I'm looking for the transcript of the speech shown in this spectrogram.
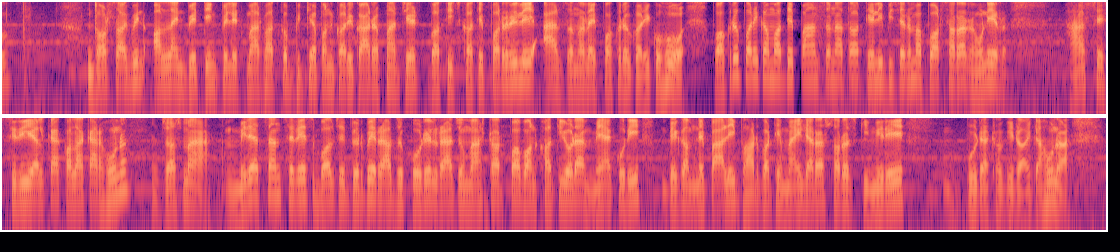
दर्शकबिन अनलाइन बेटिङ प्लेट मार्फतको विज्ञापन गरेको आरोपमा जेठ बत्तिस गते प्रहरीले आठजनालाई पक्रो गरेको हो। पक्रो परेका मध्ये पाँचजना त टेलिभिजनमा प्रसारण हुने हास्य सिरियलका कलाकार हुन् जसमा मिराचान सेरेस बल्छी दुर्बे राजु पौडेल राजु मास्टर पवन खतिवडा म्याकुरी बेगम नेपाली भरबटे माइला र सरोज घिमिरे बुढा ठोकिरहेका हुन्।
